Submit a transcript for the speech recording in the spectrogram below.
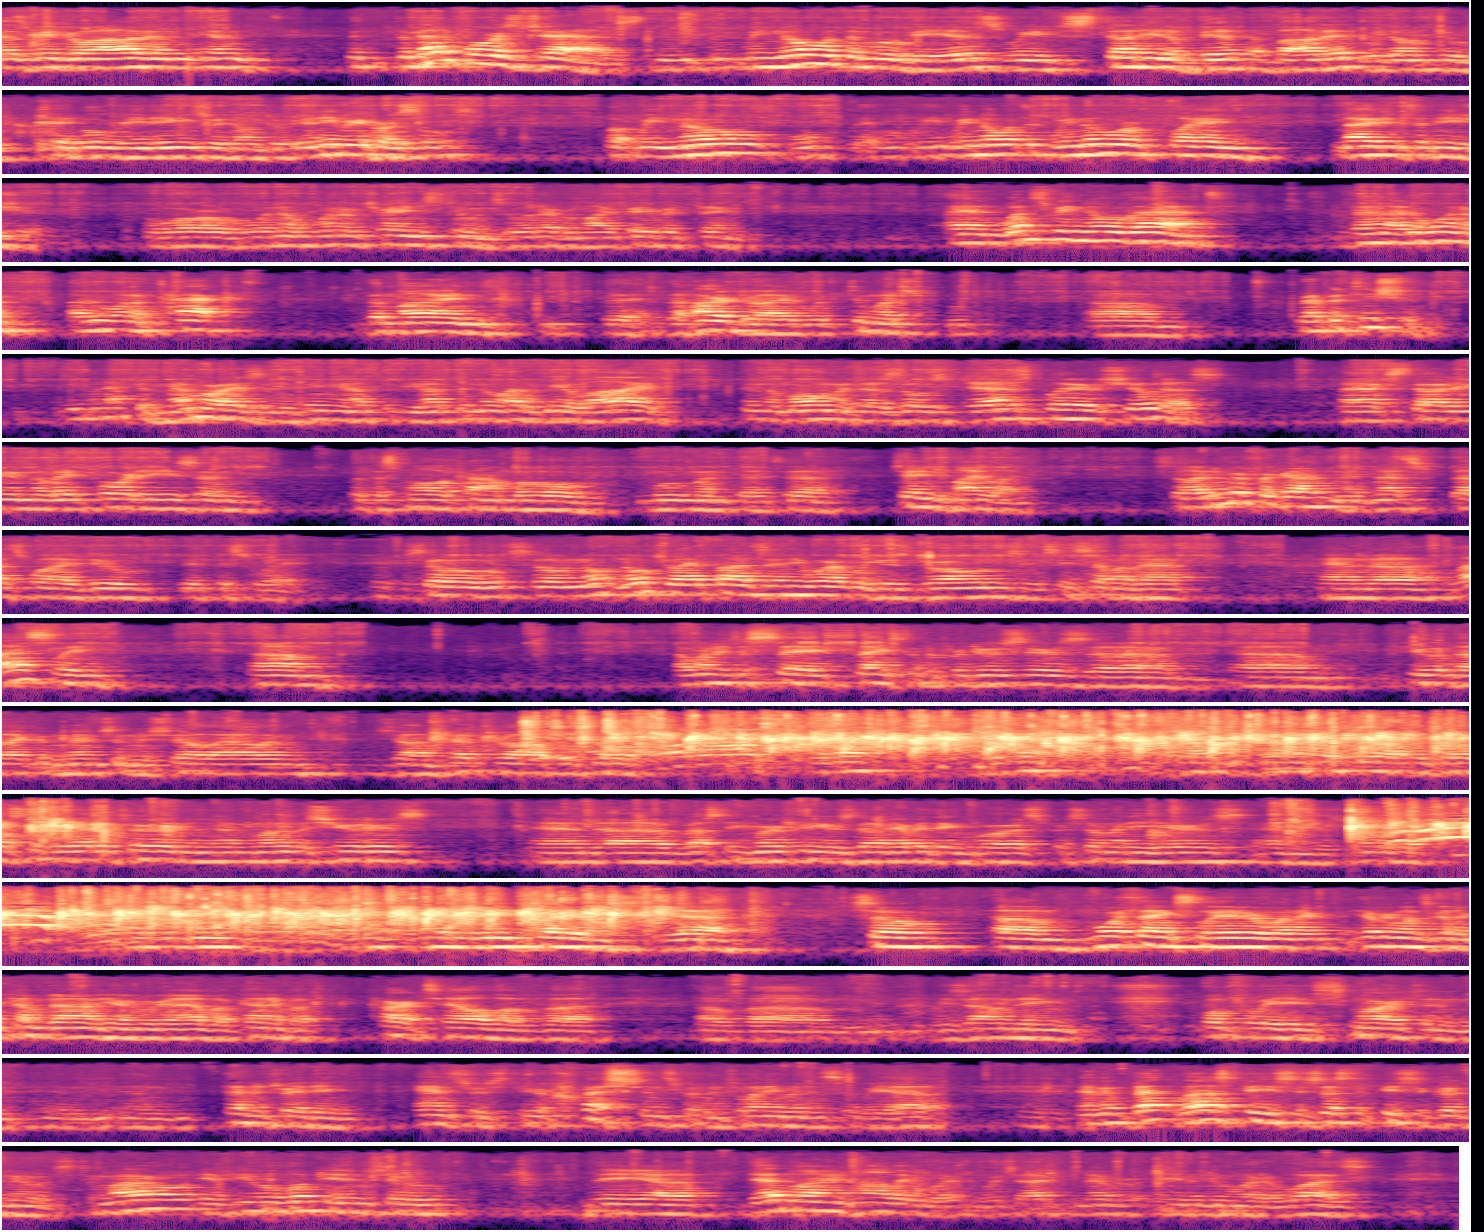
As we go out, and, and the, the metaphor is jazz. We know what the movie is. We've studied a bit about it. We don't do table readings. We don't do any rehearsals. But we know we, we know what the, we know we're playing Night in Tunisia, or one of, one of Trane's tunes, or whatever my favorite things. And once we know that, then I don't want to I don't want to pack the mind, the, the hard drive with too much um, repetition. You don't have to memorize anything. You have to you have to know how to be alive in the moment, as those jazz players showed us back starting in the late 40s and with the small combo movement that uh, changed my life. So I've never forgotten it, and that's that's why I do it this way. So so no no tripods anywhere. We use drones. You see some of that. And uh, lastly. Um, I want to just say thanks to the producers, uh, um, a few of that I can mention, Michelle Allen, John Petrov also, John, John Petrov was also the editor and, and one of the shooters, and uh, Rusty Murphy, who's done everything for us for so many years, and is one of the lead players. Yeah. So um, more thanks later when I, everyone's going to come down here, and we're going to have a kind of a cartel of. Uh, of um, resounding, hopefully smart and, and, and, penetrating answers to your questions for the 20 minutes that we have. And that last piece is just a piece of good news. Tomorrow, if you look into the uh, Deadline Hollywood, which I never even knew what it was,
